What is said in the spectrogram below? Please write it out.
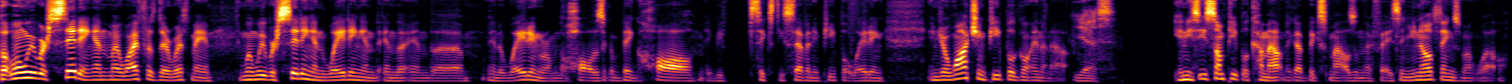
But when we were sitting, and my wife was there with me, when we were sitting and waiting in, in the in the in the waiting room, the hall, there's like a big hall, maybe 60, 70 people waiting, and you're watching people go in and out Yes. and you see some people come out and they got big smiles on their face and you know things went well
